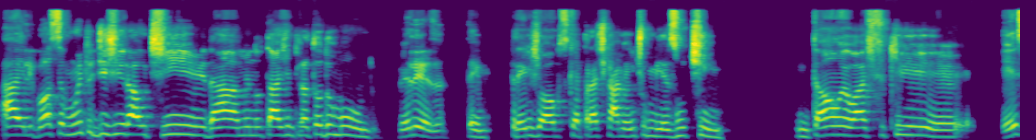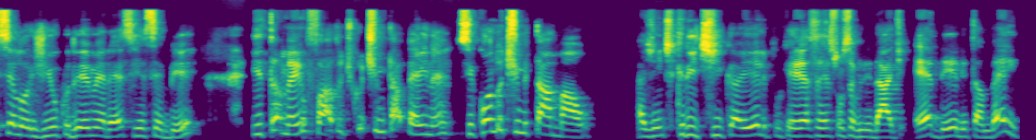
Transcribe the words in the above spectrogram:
Ah, ele gosta muito de girar o time, dar minutagem para todo mundo. Beleza, tem três jogos que é praticamente o mesmo time. Então, eu acho que esse elogio que o DM merece receber e também o fato de que o time está bem, né? Se quando o time está mal, a gente critica ele porque essa responsabilidade é dele também,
